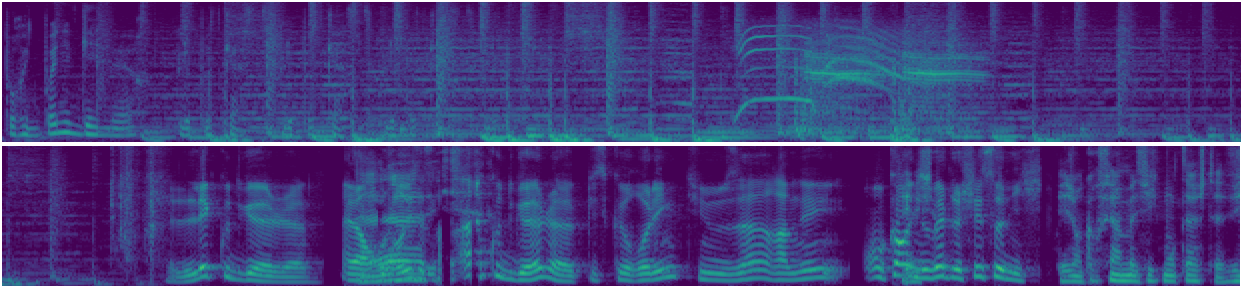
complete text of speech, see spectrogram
Pour une poignée de gamers, le podcast, le podcast, le podcast. Les coups de gueule. Alors Euh, aujourd'hui ça sera un coup de gueule puisque Rolling tu nous as ramené encore Et une nouvelle de chez Sony. Et j'ai encore fait un magnifique montage, t'as vu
